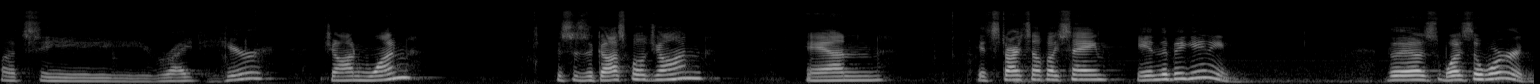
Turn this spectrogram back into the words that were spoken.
let's see, right here, John 1. This is the Gospel of John, and it starts off by saying, In the beginning this was the Word,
